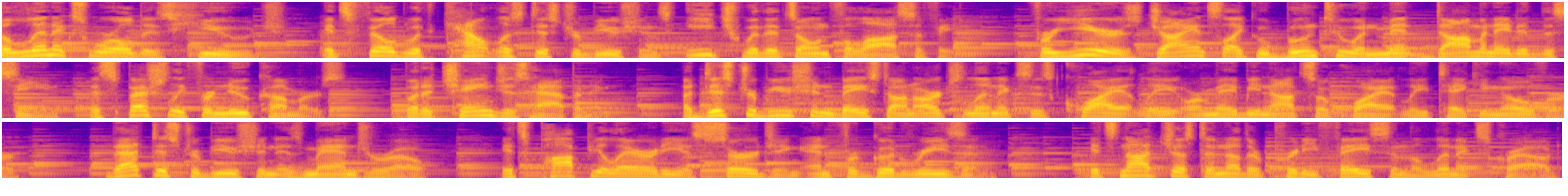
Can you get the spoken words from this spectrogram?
The Linux world is huge. It's filled with countless distributions, each with its own philosophy. For years, giants like Ubuntu and Mint dominated the scene, especially for newcomers. But a change is happening. A distribution based on Arch Linux is quietly, or maybe not so quietly, taking over. That distribution is Manjaro. Its popularity is surging, and for good reason. It's not just another pretty face in the Linux crowd,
